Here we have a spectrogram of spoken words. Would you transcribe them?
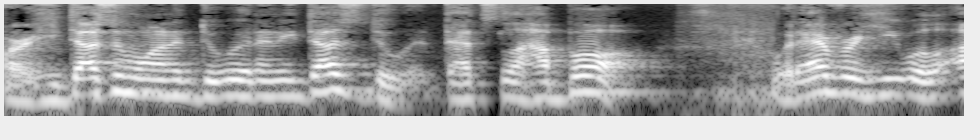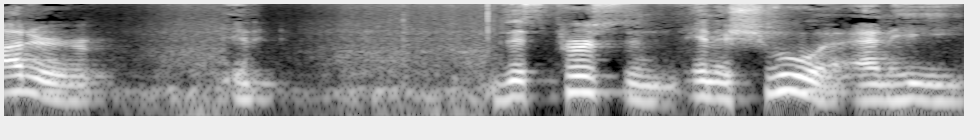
or he doesn't want to do it and he does do it. That's lahabo. Whatever he will utter, in, this person in a shvua, and he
